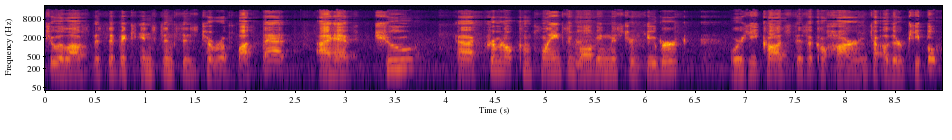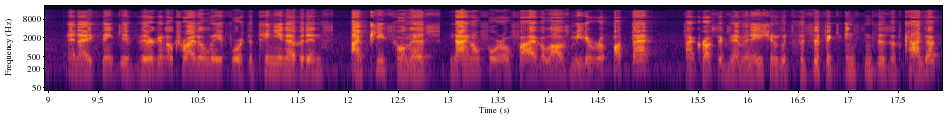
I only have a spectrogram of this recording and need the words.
to allow specific instances to rebut that. I have two uh, criminal complaints involving Mr. Huber where he caused physical harm to other people. And I think if they're going to try to lay forth opinion evidence on peacefulness, 90405 allows me to rebut that on cross-examination with specific instances of conduct.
